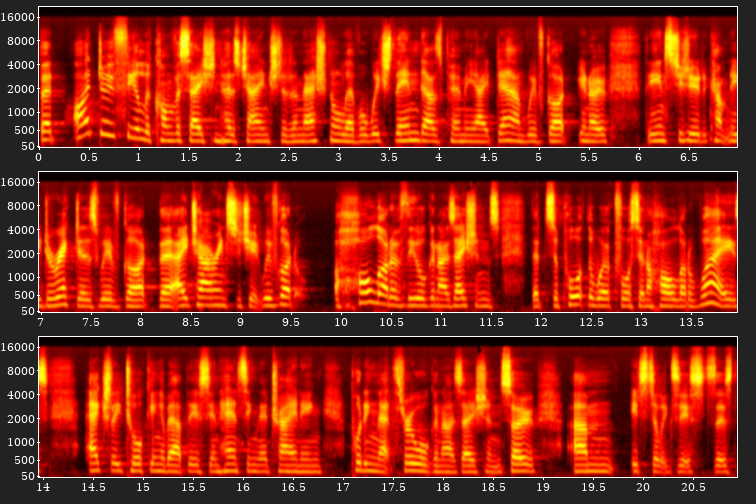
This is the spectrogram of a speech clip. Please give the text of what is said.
But I do feel the conversation has changed at a national level, which then does permeate down. We've got, you know, the Institute of Company Directors, we've got the HR Institute, we've got a whole lot of the organisations that support the workforce in a whole lot of ways actually talking about this, enhancing their training, putting that through organisations. So um, it still exists. There's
